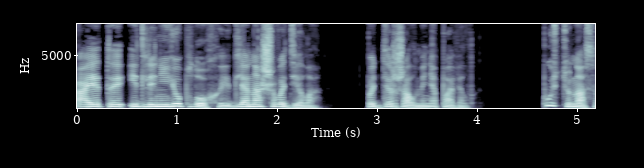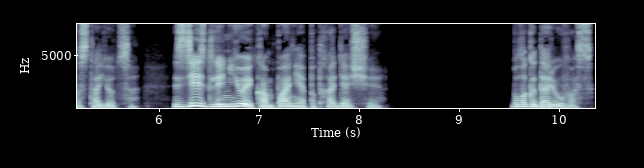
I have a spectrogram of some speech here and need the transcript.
а это и для нее плохо, и для нашего дела, поддержал меня Павел. Пусть у нас остается. Здесь для нее и компания подходящая. Благодарю вас.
